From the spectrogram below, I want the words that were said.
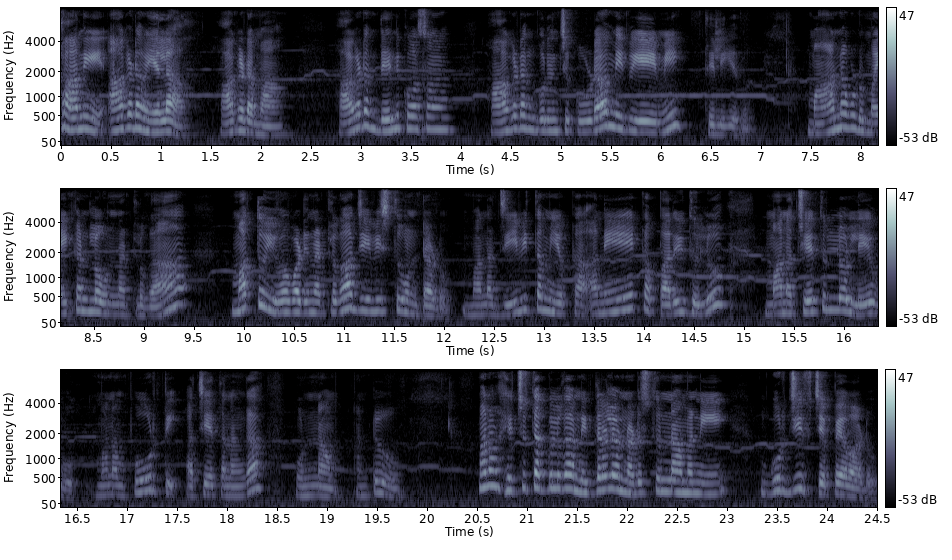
కానీ ఆగడం ఎలా? ఆగడమా? ఆగడం దేనికోసం? ఆగడం గురించి కూడా మీకు ఏమీ తెలియదు. మానవుడు మైకంలో ఉన్నట్లుగా మత్తు ఇవ్వబడినట్లుగా జీవిస్తూ ఉంటాడు. మన జీవితం యొక్క అనేక పరిధులు మన చేతుల్లో లేవు. మనం పూర్తి అచేతనంగా ఉన్నాం అంటూ మనం హెచ్చుతగ్గులుగా నిద్రలో నడుస్తున్నామని గుర్జీఫ్ చెప్పేవాడు.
